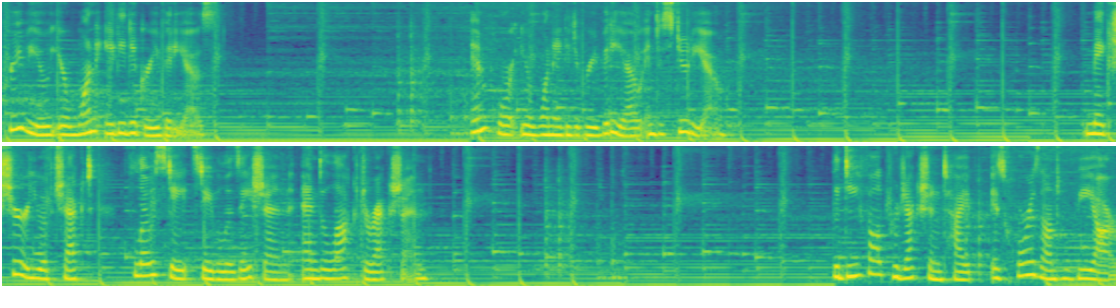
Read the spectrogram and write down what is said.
Preview your 180 degree videos. Import your 180 degree video into Studio. Make sure you have checked Flow State Stabilization and Lock Direction. The default projection type is Horizontal VR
